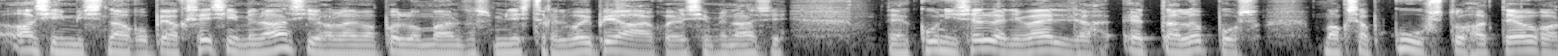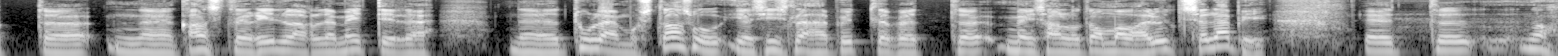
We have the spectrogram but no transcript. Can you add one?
Asi, mis nagu peaks esimene asi olema põllumajandusministril või peaaegu esimene asi kuni selleni välja, et ta lõpus maksab kuus tuhat eurot äh, kantsler Illar Lemettile äh, tulemustasu ja siis läheb, ütleb, et me ei saanud omavahel üldse läbi. et äh, noh,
